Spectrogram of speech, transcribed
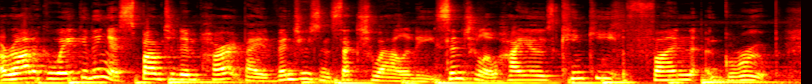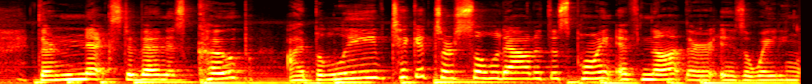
Erotic Awakening is sponsored in part by Adventures in Sexuality, Central Ohio's kinky fun group. Their next event is Cope. I believe tickets are sold out at this point. If not, there is a waiting,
